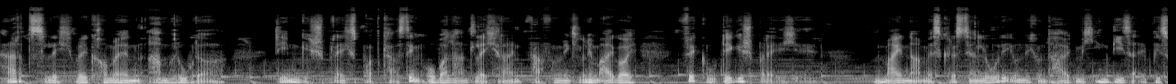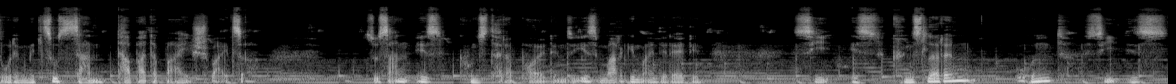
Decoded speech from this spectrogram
Herzlich willkommen am Ruder, dem Gesprächspodcast im Oberland, Lechrein, Pfaffenwinkel und im Allgäu für gute Gespräche. Mein Name ist Christian Lori und ich unterhalte mich in dieser Episode mit Susanne Tabatabei Schweizer. Susanne ist Kunsttherapeutin, sie ist Marktgemeinderätin, sie ist Künstlerin und sie ist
